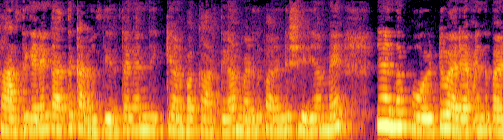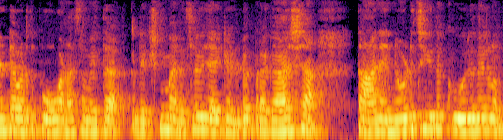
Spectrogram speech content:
കാർത്തികനെ കാത്ത് കടൽ തീരത്ത് അങ്ങനെ നിൽക്കുകയാണ്. അപ്പോൾ കാർത്തിക അമ്മയുടെ അടുത്ത് പറഞ്ഞിട്ട് ശരി അമ്മേ ഞാൻ എന്നാൽ പോയിട്ട് വരാം എന്ന് പറഞ്ഞിട്ട് അവിടുത്തെ പോവാണ്. ആ സമയത്ത് ലക്ഷ്മി മനസ്സിൽ വിചാരിക്കേണ്ട പ്രകാശ താൻ എന്നോട് ചെയ്ത ക്രൂരതകളും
